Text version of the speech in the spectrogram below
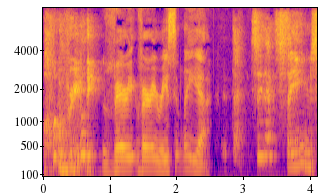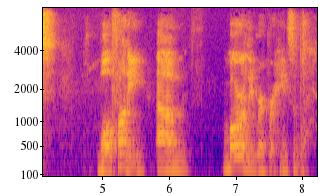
Oh, really? Very, very recently, yeah. See, that seems, well, funny, um, morally reprehensible.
